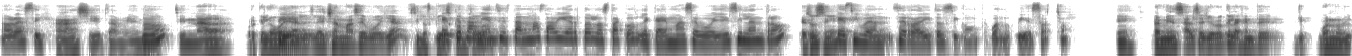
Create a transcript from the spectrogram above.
ahora sí. Ah, sí, también. ¿No? Sin nada. Porque luego Sí. ya le echan más cebolla si los pides Es que con también todo. si están más abiertos los tacos, le cae más cebolla y cilantro Eso sí. que si van cerraditos así como que cuando pides ocho. Sí. También salsa. Yo veo que la gente, yo- bueno,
